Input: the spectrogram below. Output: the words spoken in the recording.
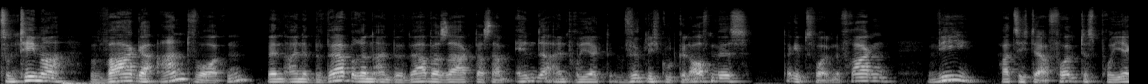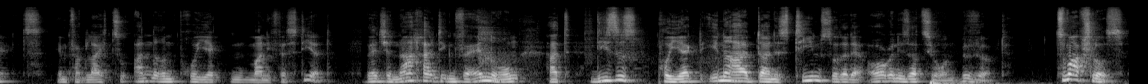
Zum Thema vage Antworten, wenn eine Bewerberin, ein Bewerber sagt, dass am Ende ein Projekt wirklich gut gelaufen ist, da gibt es folgende Fragen. Wie hat sich der Erfolg des Projekts im Vergleich zu anderen Projekten manifestiert? Welche nachhaltigen Veränderungen hat dieses Projekt innerhalb deines Teams oder der Organisation bewirkt? Zum Abschluss,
